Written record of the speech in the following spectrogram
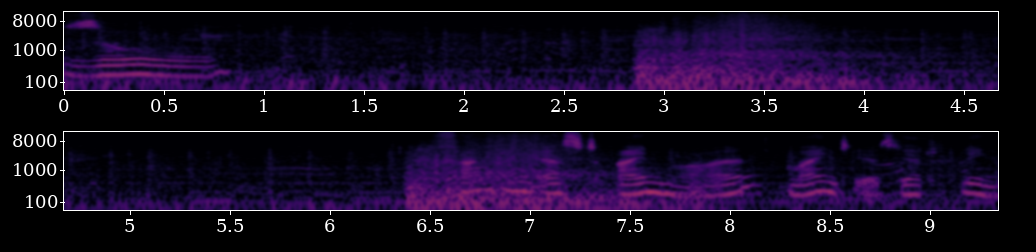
So. Fangen erst einmal. Meint ihr, sie hat Flink?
